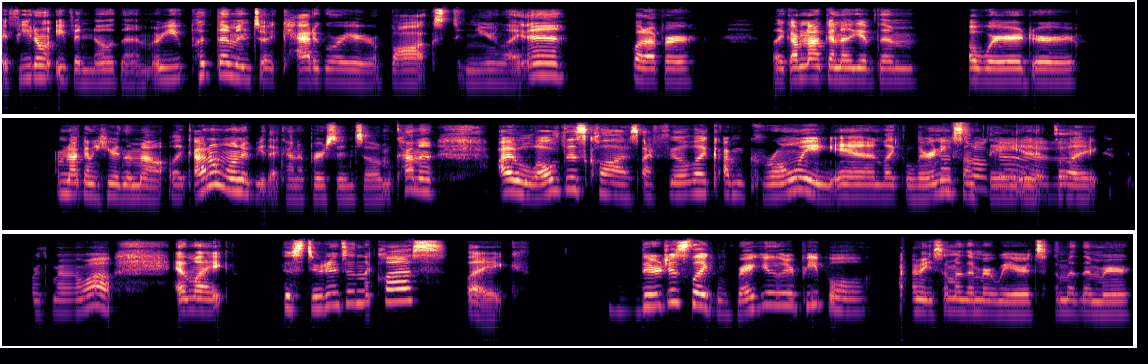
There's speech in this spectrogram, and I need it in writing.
if you don't even know them or you put them into a category or a box and you're like, eh, whatever. Like I'm not gonna give them a word or I'm not gonna hear them out. Like I don't want to be that kind of person. So I'm kind of I love this class. I feel like I'm growing and like learning That's so something and it's like worth my while. And like the students in the class, like they're just like regular people. I mean, some of them are weird, some of them are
